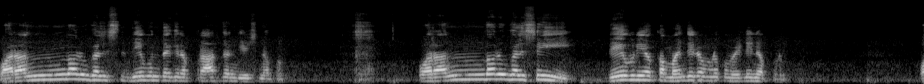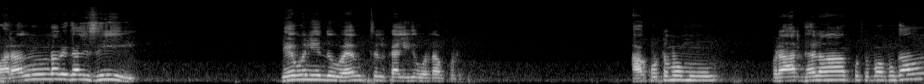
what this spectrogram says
వారందరూ కలిసి దేవుని దగ్గర ప్రార్థన చేసినప్పుడు వారందరూ కలిసి దేవుని యొక్క మందిరంలోకి వెళ్ళినప్పుడు వారందరూ కలిసి దేవుని ఎందు వైభక్తులు కలిగి ఉన్నప్పుడు ఆ కుటుంబము ప్రార్థనా కుటుంబముగా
